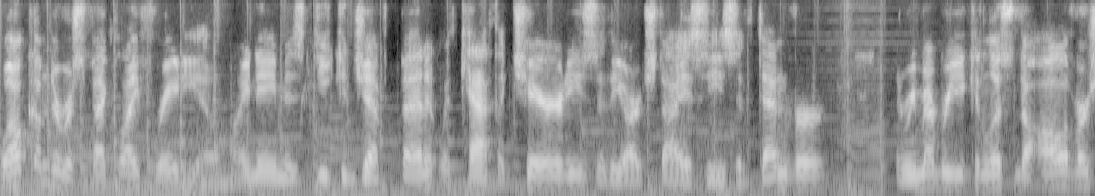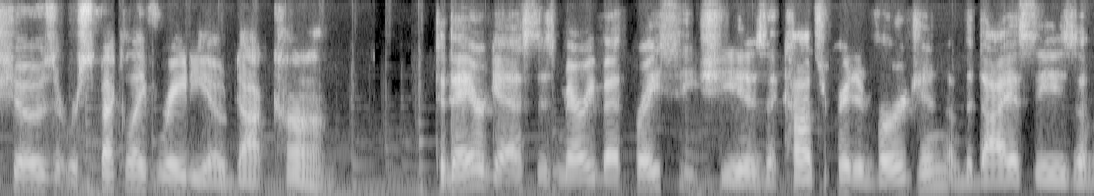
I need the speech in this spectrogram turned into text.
Welcome to Respect Life Radio. My name is Deacon Jeff Bennett with Catholic Charities of the Archdiocese of Denver. And remember, you can listen to all of our shows at respectliferadio.com. Today, our guest is Mary Beth Bracy. She is a consecrated virgin of the Diocese of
